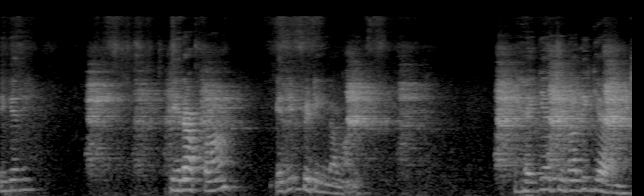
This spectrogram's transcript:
ਠੀਕ ਹੈ ਜੀ? ਫਿਰ ਆਪਾਂ ਇਹਦੀ ਫਿਟਿੰਗ ਲਾਵਾਂਗੇ। ਹੈਗੀ ਆ ਜਗ੍ਹਾ ਦੀ 11 ਇੰਚ।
